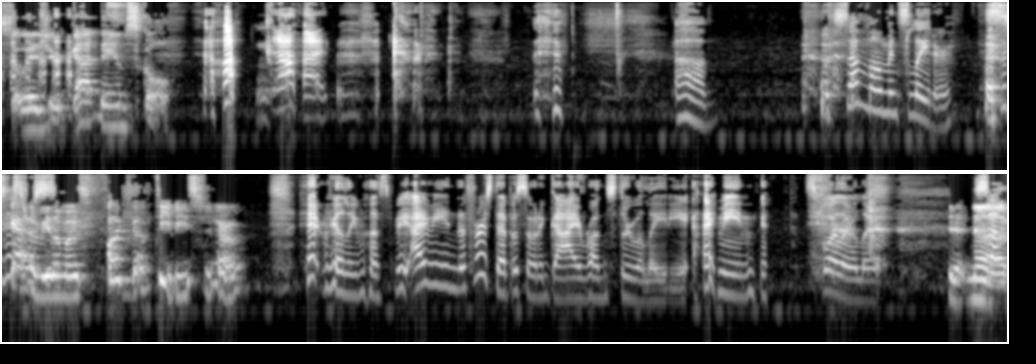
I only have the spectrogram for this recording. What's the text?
So is your goddamn skull. oh, God. Um, some moments later, That's Sinister gotta be the most fucked up TV show. it really must be. I mean, the first episode, a guy runs through a lady. I mean, spoiler alert. Yeah, no, Some I mean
